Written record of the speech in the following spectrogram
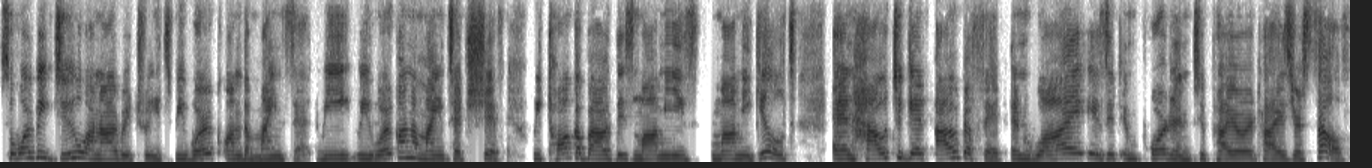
So what we do on our retreats we work on the mindset. We we work on a mindset shift. We talk about this mommy's mommy guilt and how to get out of it and why is it important to prioritize yourself.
